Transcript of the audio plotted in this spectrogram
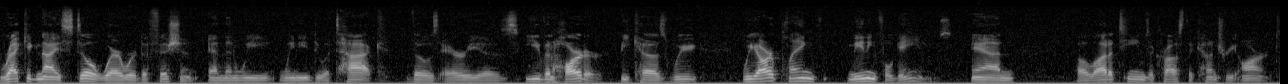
recognize still where we're deficient and then we we need to attack those areas even harder because we we are playing meaningful games and a lot of teams across the country aren't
